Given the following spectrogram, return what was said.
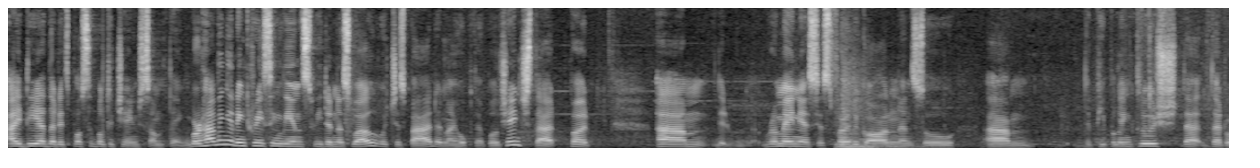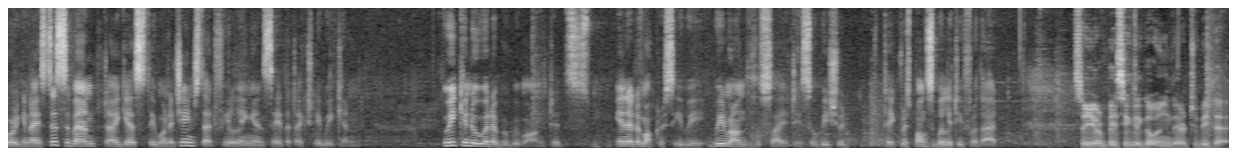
idea that it's possible to change something. We're having it increasingly in Sweden as well, which is bad, and I hope that will change that. But um, Romania is just further gone, and so um, the people in Cluj that, that organized this event, I guess they want to change that feeling and say that actually we can we can do whatever we want. It's in a democracy we, we run the society, so we should take responsibility for that. So you're basically going there to be the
